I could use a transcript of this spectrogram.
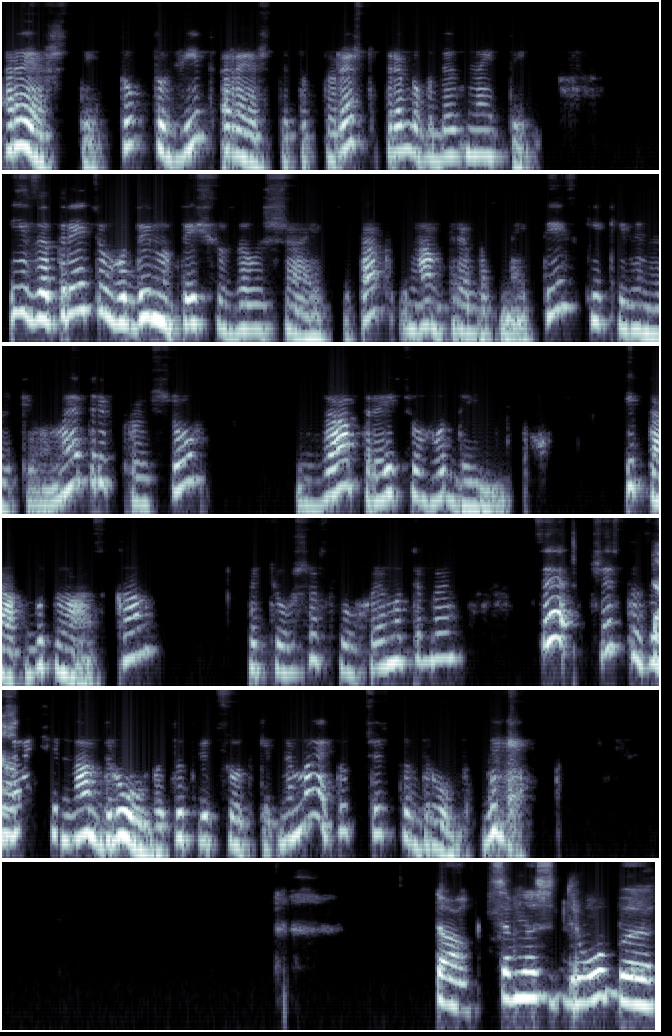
решти, тобто від решти, тобто решту треба буде знайти. І за третю годину те, що залишається, так? Нам треба знайти, скільки він кілометрів пройшов за третю годину. І так, будь ласка, Катюша, слухаємо тебе. Це чисто задачі на дроби. Тут відсотків немає, тут чисто дроби. Будь ласка. Так, це в нас дроби.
